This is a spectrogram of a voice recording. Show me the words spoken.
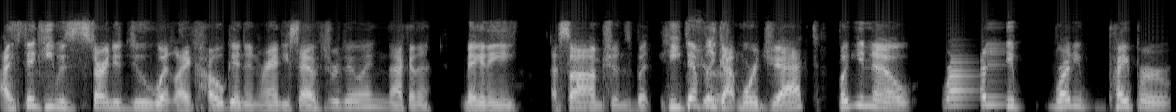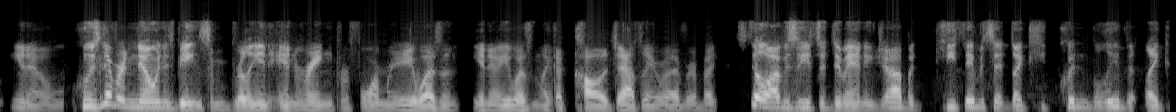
i think he was starting to do what like hogan and randy savage were doing. Not gonna make any assumptions but he definitely Sure. got more jacked. But you know Roddy, Roddy Piper, you know, who's never known as being some brilliant in-ring performer. He wasn't, you know, he wasn't like a college athlete or whatever. But still, obviously, it's a demanding job. But Keith David said like he couldn't believe it. Like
